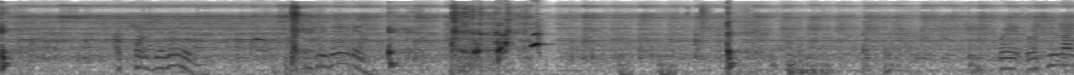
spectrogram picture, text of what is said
I can't get in. Can't get in. let's do that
